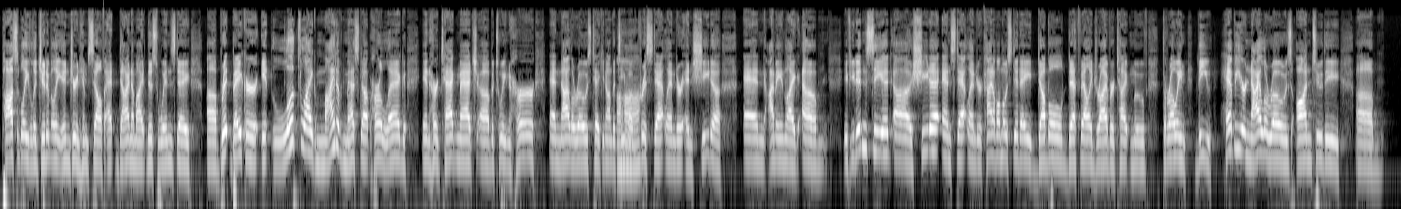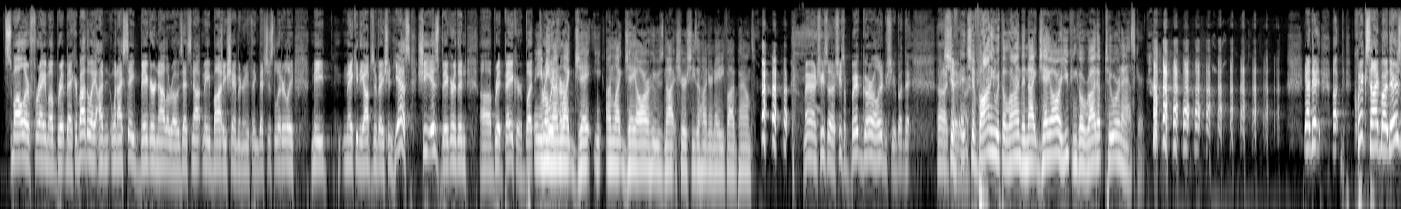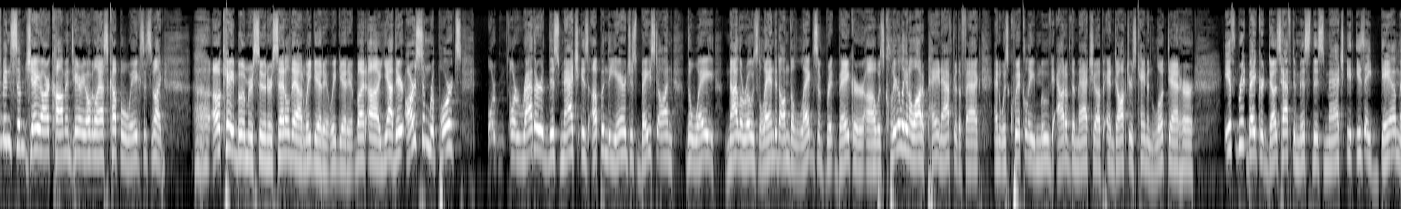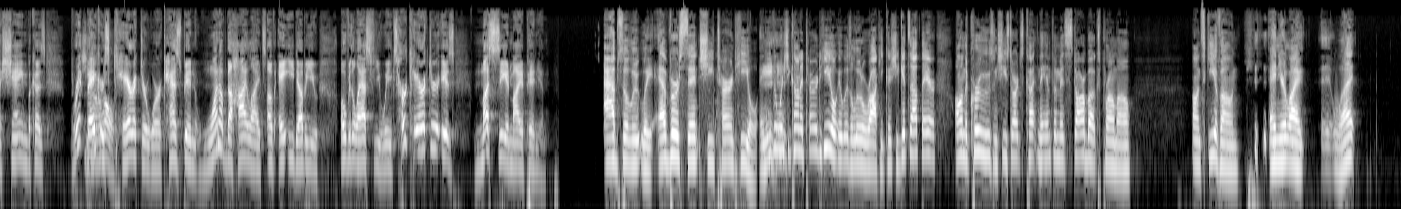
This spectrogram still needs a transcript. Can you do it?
possibly legitimately injuring himself at Dynamite this Wednesday. Uh, Britt Baker, it looked like might have messed up her leg in her tag match uh, between her and Nyla Rose taking on the team of Kris Statlander and Shida. And I mean, like, um, if you didn't see it, uh, Shida and Statlander kind of almost did a double Death Valley driver type move, throwing the heavier Nyla Rose onto the uh, smaller frame of Britt Baker. By the way, I'm, when I say bigger Nyla Rose, that's not me body shaming or anything. That's just literally me making the observation. Yes, she is bigger than uh, Britt Baker, but You mean her, unlike J, unlike Jr. who's not sure she's 185 pounds? man, she's a she's a big girl, isn't she? But the, uh, Shiv-. Schiavone with the line the night Jr. You can go right up to her and ask her. Yeah, there, uh, quick sidebar. There's been some JR commentary over the last couple weeks. It's like, uh, okay, Boomer Sooner, settle down. We get it. We get it. But, uh, yeah, there are some reports or, or rather this match is up in the air just based on the way Nyla Rose landed on the legs of Britt Baker, uh, was clearly in a lot of pain after the fact and was quickly moved out of the matchup and doctors came and looked at her if Britt Baker does have to miss this match, it is a damn shame because Britt a Baker's character work has been one of the highlights of AEW over the last few weeks. Her character is must see, in my opinion. Absolutely. Ever since she turned heel, and even when she kind of turned heel, it was a little rocky because she gets out there on the cruise and she starts cutting the infamous Starbucks promo on Schiavone, and you're like, "Eh, what?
